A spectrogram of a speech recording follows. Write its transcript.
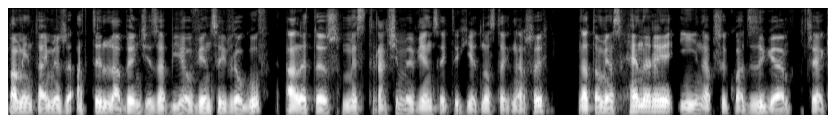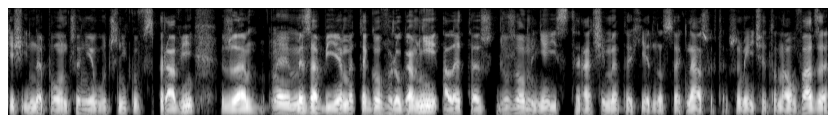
pamiętajmy, że Attila będzie zabijał więcej wrogów, ale też my stracimy więcej tych jednostek naszych. Natomiast Henry i na przykład Zygę, czy jakieś inne połączenie łuczników sprawi, że y, my zabijemy tego wroga mniej, ale też dużo mniej stracimy tych jednostek naszych. Także miejcie to na uwadze.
